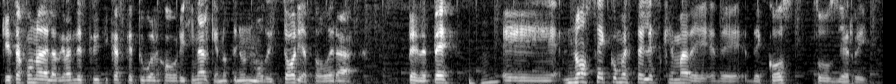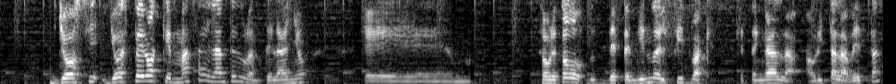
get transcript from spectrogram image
que esa fue una de las grandes críticas que tuvo el juego original, que no tenía un modo historia, todo era PvP. Eh, no sé cómo está el esquema de, costos, Jerry. Yo, yo espero a que más adelante durante el año, eh, sobre todo dependiendo del feedback que tenga ahorita la beta,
